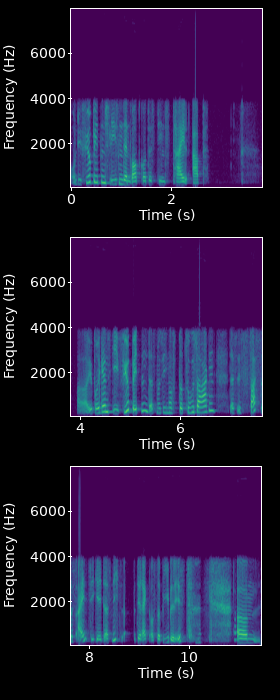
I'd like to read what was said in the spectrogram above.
und die Fürbitten schließen den Wortgottesdienst Teil ab. Äh, übrigens, die Fürbitten, das muss ich noch dazu sagen, das ist fast das Einzige, das nicht direkt aus der Bibel ist, ähm,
